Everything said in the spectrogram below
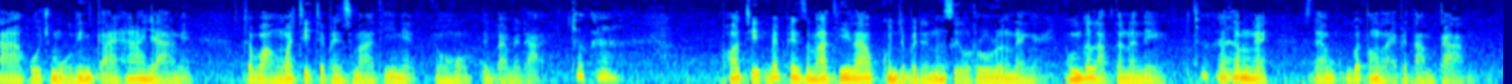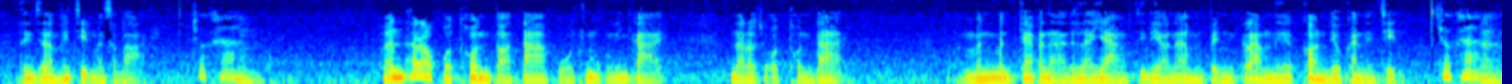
ตาหูจมูกลิ้นกายห้าอย่างเนี่ย จะหวังว่าจิตจะเป็นสมาธิเนี่ยโอ้โหเป็นไปไม่ได้ เจ้าค่ะ พอจิตไม่เป็นสมาธิแล้วคุณจะไปเรียนหนังสือรู้เรื่องได้ไง คุณก็หลับเท่านั้นเองเจ้าแล้วค่ะทำไงแสดงว่าคุณก็ต้องไหลไปตามกาม ถึงจะทำให้จิตมันสบาย เจ้าค่ะอืมเพราะฉะนั้นถ้าเราอดทนต่อตาหูจมูกลิ้นกายนะเราจะอดทนได้ มันมันแก้ปัญหาได้หลายอย่างทีเดียวนะ มันเป็นกล้ามเนื้อก้อนเดียวกันในจิต เจ้าค่ะอ่า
